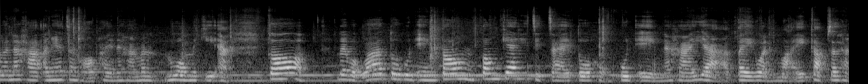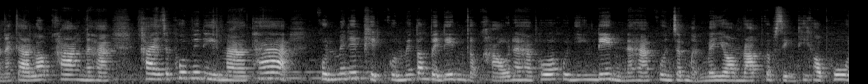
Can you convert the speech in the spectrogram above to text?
แล้วนะคะ อันนี้จะขออภัยนะคะ มันล่วงเมื่อกี้อะ ก็ เลยบอกว่าตัวคุณเองต้องต้องแก้ที่จิตใจตัวของคุณเองนะคะ อย่าไปหวั่นไหวกับสถานการณ์รอบข้างนะคะ ใครจะพูดไม่ดีมาถ้าคุณไม่ได้ผิดคุณไม่ต้องไปดิ้นกับเขานะคะ เพราะว่าคุณยิ่งดิ้นนะคะ คุณจะเหมือนไม่ยอมรับกับสิ่งที่เขาพูด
